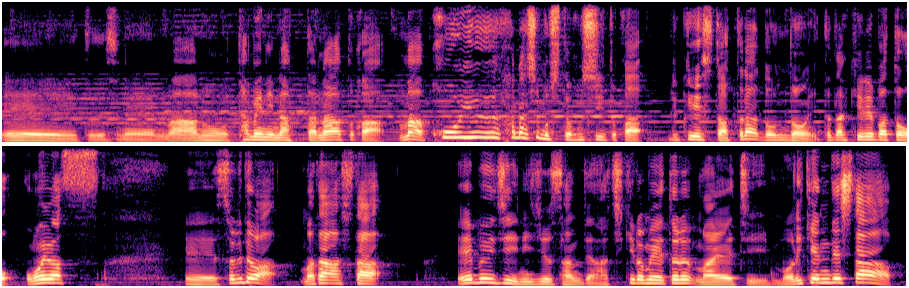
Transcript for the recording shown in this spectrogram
えー、とですねまああのためになったなとかまあこういう話もしてほしいとかリクエストあったらどんどんいただければと思います。えー、それではまた明日 AVG23.8km 毎日森健でした。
